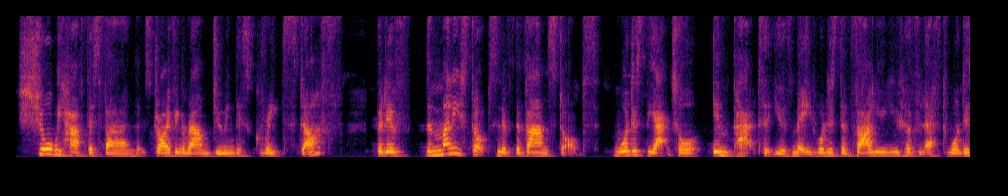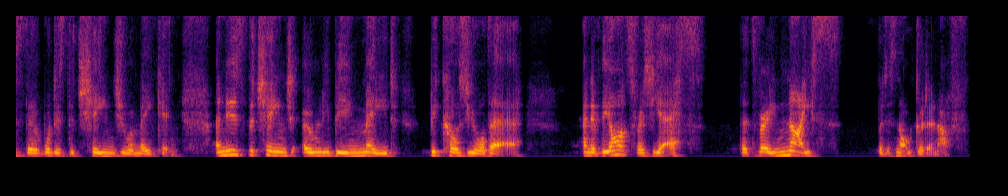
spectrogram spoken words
Sure, we have this van that's driving around doing this great stuff, but if the money stops and if the van stops, what is the actual impact that you've made? What is the value you have left? What is the what is the change you are making? And is the change only being made because you're there? And if the answer is yes, that's very nice, but it's not good enough.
